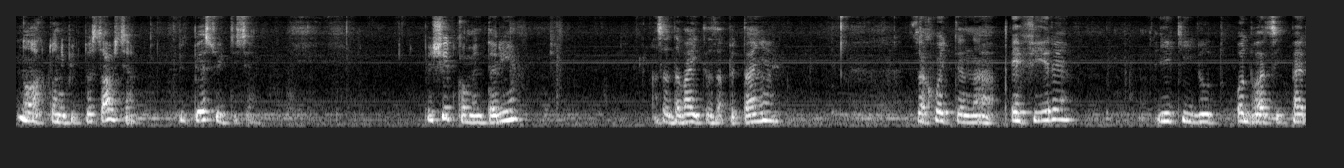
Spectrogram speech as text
Ну, а хто не підписався, підписуйтеся. Пишіть коментарі, задавайте запитання, заходьте на ефіри, які йдуть о 21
